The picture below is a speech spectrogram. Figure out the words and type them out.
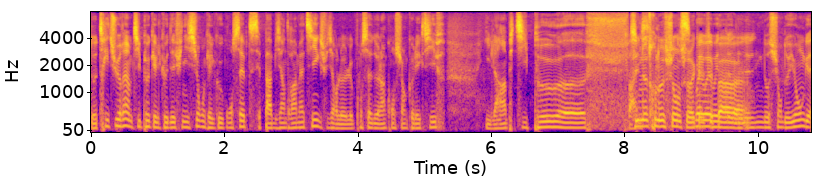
de triturer un petit peu quelques définitions, quelques concepts, c'est pas bien dramatique. Je veux dire, le, le concept de l'inconscient collectif, il a un petit peu. euh, C'est une autre notion sur laquelle ouais, ouais, pas. de- une notion de Jung,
